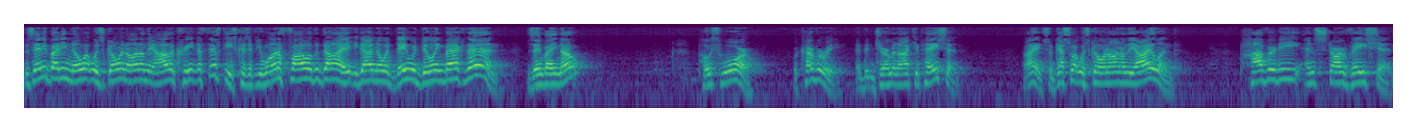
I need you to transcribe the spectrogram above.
Does anybody know what was going on on the Isle of Crete in the 50s? Because if you want to follow the diet, you got to know what they were doing back then. Does anybody know? Post-war recovery had been German occupation. Right. So guess what was going on on the island? Poverty and starvation.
